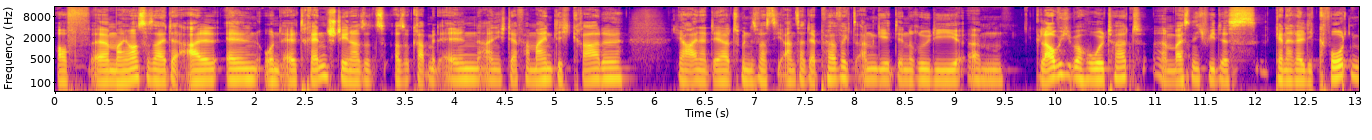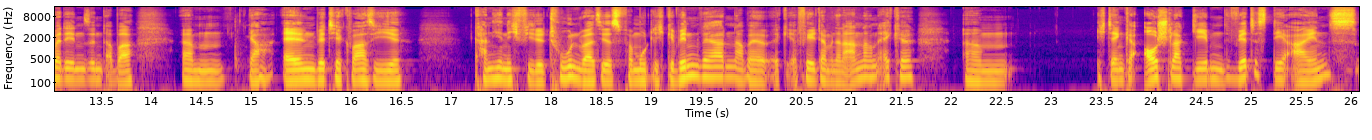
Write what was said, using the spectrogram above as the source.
auf äh, Mayence Seite Al, Ellen und Eltren stehen. Also, also gerade mit Ellen eigentlich der vermeintlich gerade, ja, einer der, zumindest was die Anzahl der Perfects angeht, den Rüdi ähm, glaube ich, überholt hat. Ähm, weiß nicht, wie das generell die Quoten bei denen sind, aber ähm, ja, Ellen wird hier quasi, kann hier nicht viel tun, weil sie das vermutlich gewinnen werden, aber er, fehlt da mit einer anderen Ecke. Ähm, ich denke, ausschlaggebend wird es D1,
